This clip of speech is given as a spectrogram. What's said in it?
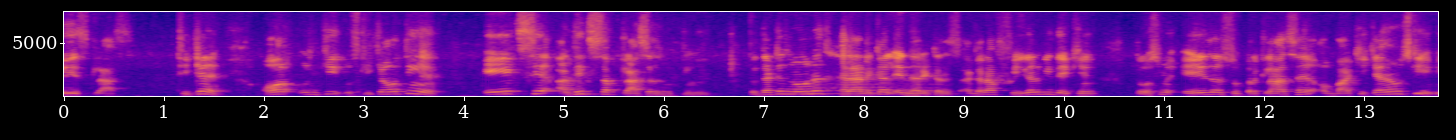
base class ठीक है? और उनकी, उसकी क्या होती है? एक से अधिक सब क्लासेस होती हैं। तो that is known as hierarchical inheritance अगर आप फिगर भी देखें तो उसमें A is a super class है और बाकी क्या है उसकी?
